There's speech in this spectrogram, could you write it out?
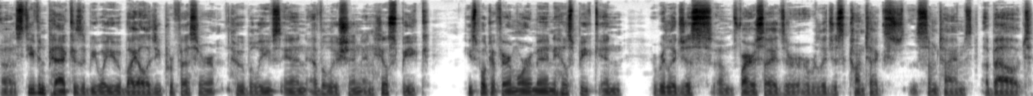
Uh, Steven Peck is a BYU biology professor who believes in evolution, and he'll speak. He spoke at Fair Mormon. He'll speak in religious um, firesides or, or religious contexts sometimes about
